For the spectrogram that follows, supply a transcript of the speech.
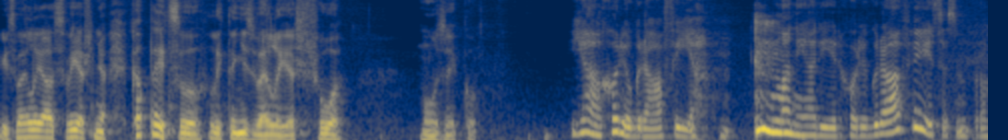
izvēlējās viešņa. Kāpēc tu, Litiņ, izvēlējies šo mūziku? Jā, choreogrāfija. Manī arī ir choreogrāfija. Es esmu pro,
